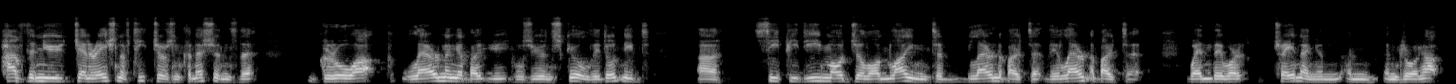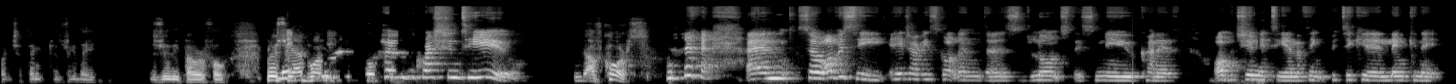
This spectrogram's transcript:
have the new generation of teachers and clinicians that grow up learning about U equals U in school. They don't need a CPD module online to learn about it. They learn about it when they were training and, and, and growing up, which I think is really is really powerful. Bruce, we had one. Pose a question to you. Of course. um, so obviously, HIV Scotland has launched this new kind of opportunity, and I think particularly linking it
